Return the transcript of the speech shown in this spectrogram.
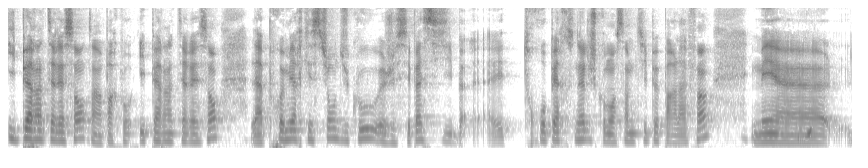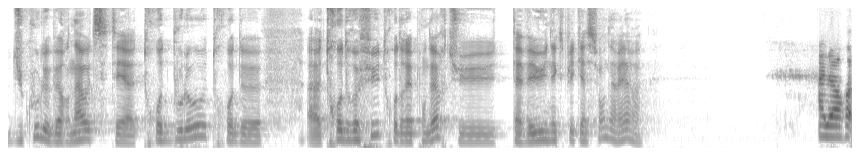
hyper intéressant, tu as un parcours hyper intéressant. La première question, du coup, je ne sais pas si bah, elle est trop personnelle, je commence un petit peu par la fin, mais euh, du coup, le burn-out, c'était euh, trop de boulot, trop de, euh, trop de refus, trop de répondeurs. Tu avais eu une explication derrière? Alors,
